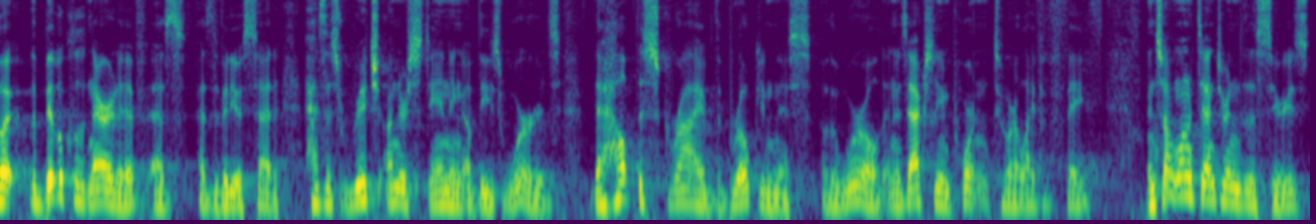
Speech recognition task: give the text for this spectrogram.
But the biblical narrative, as, as the video said, has this rich understanding of these words that help describe the brokenness of the world and is actually important to our life of faith. And so I wanted to enter into this series,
